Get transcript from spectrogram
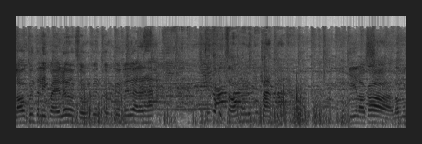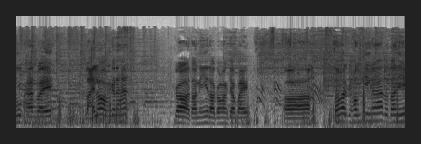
เราขึ้นสลิงไปเริ่มสูงขึ้นสูงขึ้นเรื่อยๆแล้วนะฮะเมื่อกี้ก็ฝึกซ้อมล้มลุกคลุกคลานมานะเมื่อกี้เราก็ล้มลุกคลุกคลานไปหลายรอบเหมือนกันนะฮะก็ตอนนี้เรากำลังจะไปสัมผัสกับของจริงนะฮะแต่ตอนนี้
